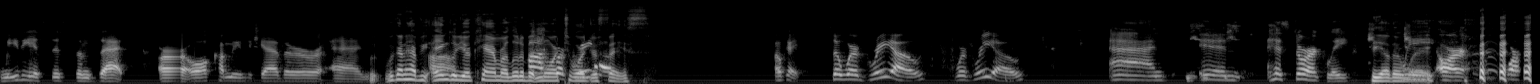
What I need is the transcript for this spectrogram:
media systems that are all coming together and We're gonna have you angle Um, your camera a little bit more for toward your face. Okay, so we're griots, we're griots, and in historically The other we way. are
